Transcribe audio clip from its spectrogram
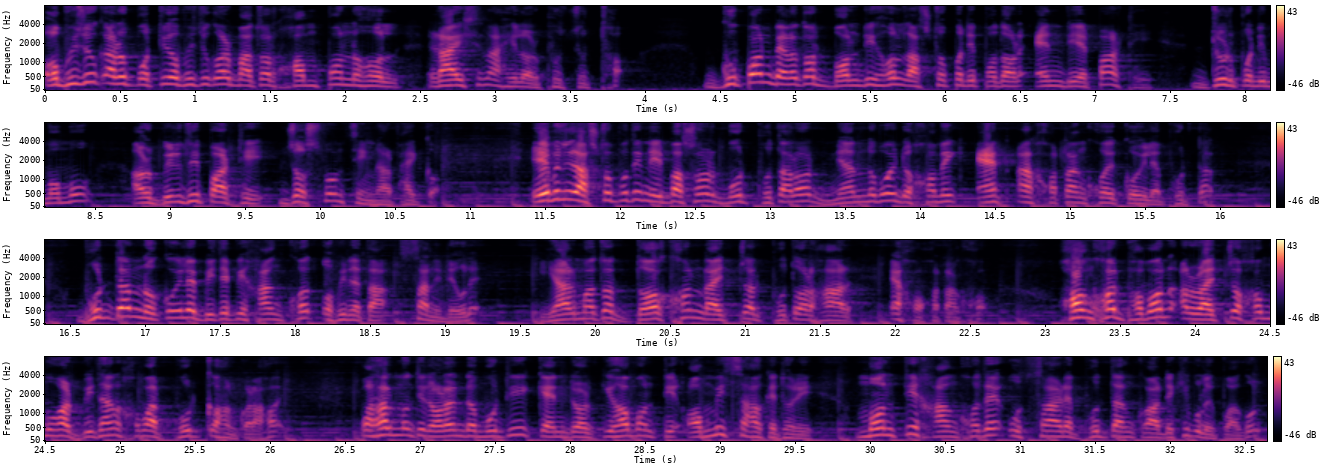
অভিযোগ আৰু প্ৰতি অভিযোগৰ মাজত সম্পন্ন হ'ল ৰাইচিনা হিলৰ ভোটযুদ্ধ গোপন বেলটত বন্দী হ'ল ৰাষ্ট্ৰপতি পদৰ এন ডি এৰ প্ৰাৰ্থী দ্ৰৌপদী মুৰ্মু আৰু বিৰোধী প্ৰাৰ্থী যশৱন্ত সিংহাৰ ভাগ্য। এইবুলি ৰাষ্ট্ৰপতি নিৰ্বাচনত মুঠ ভোটাৰৰ নিৰান্নব্বৈ দশমিক এক আঠ শতাংশই কৰিলে ভোটদান। ভোটদান নকৰিলে বিজেপি সাংসদ অভিনেতা ছানী দেউলে। ইয়াৰ মাজত দহখন ৰাজ্যত ভোটৰ হাৰ এশ শতাংশ। সংসদ ভৱন আৰু ৰাজ্যসমূহৰ বিধানসভাত ভোট গ্ৰহণ কৰা হয়। প্ৰধানমন্ত্ৰী নৰেন্দ্ৰ মোদী কেন্দ্ৰৰ গৃহমন্ত্ৰী অমিত শ্বাহকে ধৰি মন্ত্ৰী সাংসদে উৎসাহেৰে ভোটদান কৰা দেখিবলৈ পোৱা গ'ল।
